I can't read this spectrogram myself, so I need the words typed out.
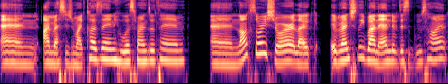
And i messaged my cousin who was friends with him. And long story short like eventually by the end of this goose hunt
